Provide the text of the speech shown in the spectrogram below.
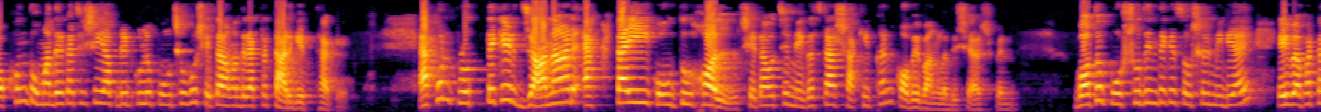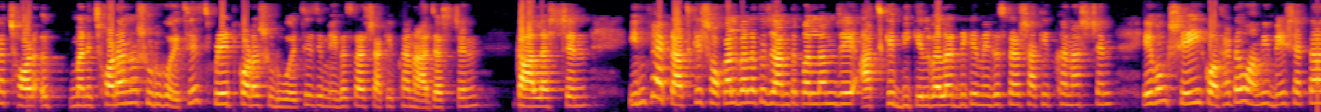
কখন তোমাদের কাছে সেই আপডেটগুলো পৌঁছবো, সেটা আমাদের একটা টার্গেট থাকে। এখন প্রত্যেকের জানার একটাই কৌতূহল, সেটা হচ্ছে মেগাস্টার শাকিব খান কবে বাংলাদেশে আসবেন? গত পরশু দিন থেকে সোশ্যাল মিডিয়ায় এই ব্যাপারটা ছড়া মানে ছড়ানো শুরু হয়েছে, স্প্রেড করা শুরু হয়েছে যে মেগাস্টার শাকিব খান আজ আসছেন, কাল আসছেন। ইনফ্যাক্ট আজকে সকালবেলা তো জানতে পারলাম যে আজকে বিকেলবেলার দিকে মেগাস্টার শাকিব খান আসছেন এবং সেই কথাটাও আমি বেশ একটা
